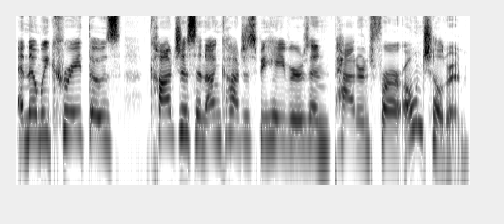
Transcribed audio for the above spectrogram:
And then we create those conscious and unconscious behaviors and patterns for our own children.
